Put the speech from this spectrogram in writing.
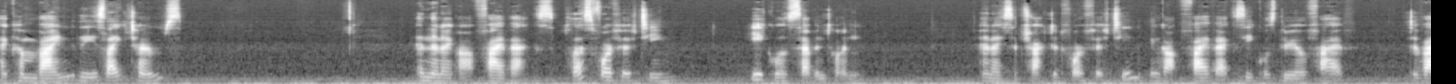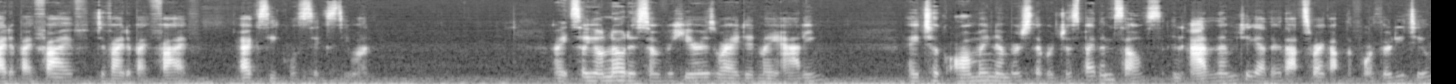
I combined these like terms and then I got 5x plus 415 equals 720 and I subtracted 415 and got 5x equals 305 divided by 5 divided by 5 x equals 61. Alright, so you'll notice over here is where I did my adding. I took all my numbers that were just by themselves and added them together. That's where I got the 432.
